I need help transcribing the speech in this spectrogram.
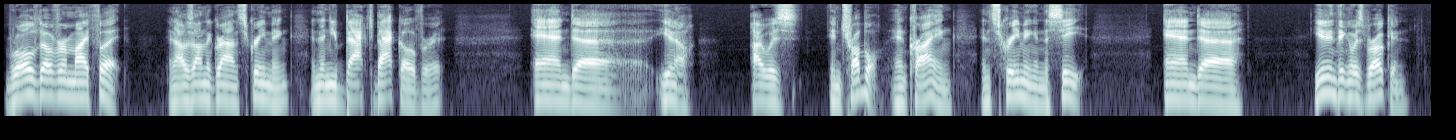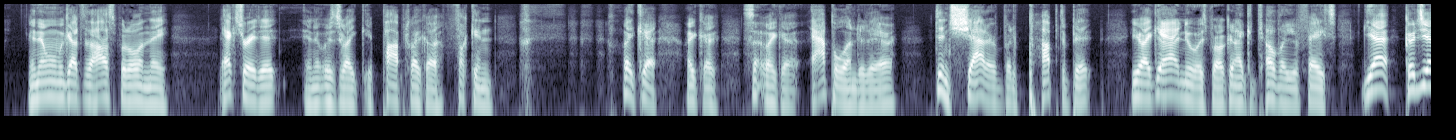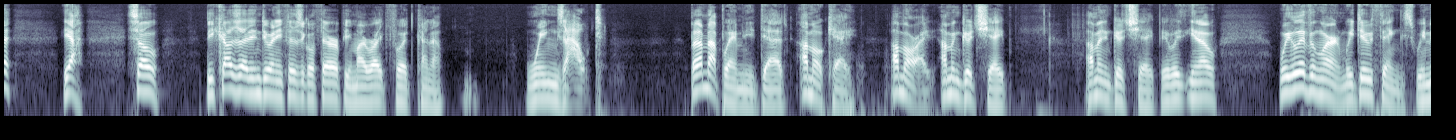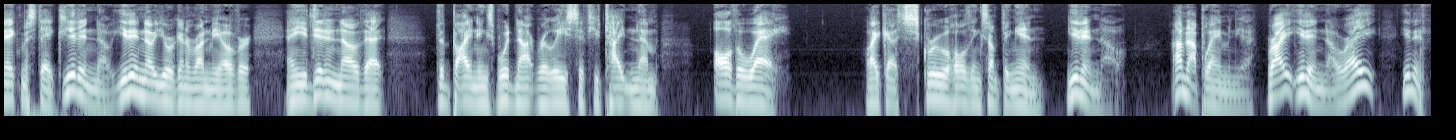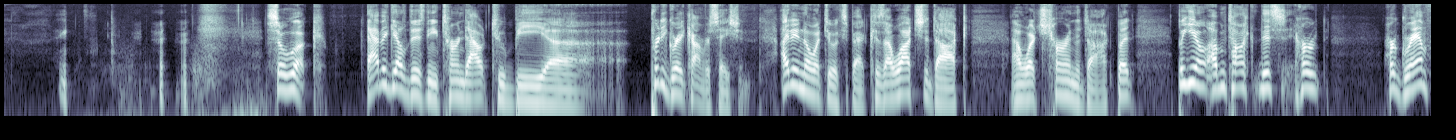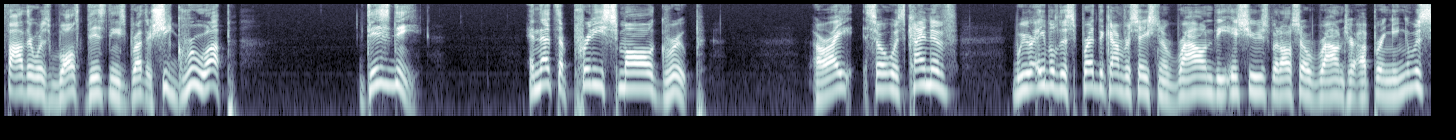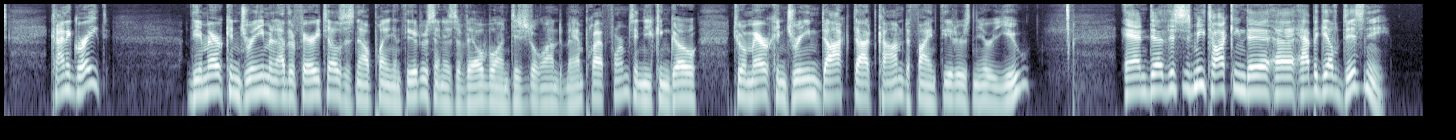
rolled over my foot and I was on the ground screaming. And then you backed back over it. And, uh, you know, I was in trouble and crying and screaming in the seat. And uh, you didn't think it was broken. And then when we got to the hospital and they x rayed it, and it was like, it popped like a fucking, like a, like a, like a apple under there. It didn't shatter, but it popped a bit. You're like, yeah, I knew it was broken. I could tell by your face. Yeah, could you? Yeah. So because I didn't do any physical therapy, my right foot kind of wings out. But I'm not blaming you, Dad. I'm okay. I'm all right. I'm in good shape. I'm in good shape. It was, you know, we live and learn. We do things. We make mistakes. You didn't know. You didn't know you were going to run me over, and you didn't know that the bindings would not release if you tighten them all the way, like a screw holding something in. You didn't know. I'm not blaming you, right? You didn't know, right? You didn't. so look, Abigail Disney turned out to be a pretty great conversation. I didn't know what to expect because I watched the doc, I watched her in the doc, but but you know I'm talking this her her grandfather was Walt Disney's brother. She grew up Disney, and that's a pretty small group. All right, so it was kind of we were able to spread the conversation around the issues, but also around her upbringing. It was kind of great. The American Dream and Other Fairy Tales is now playing in theaters and is available on digital on demand platforms. And you can go to AmericanDreamDoc.com to find theaters near you. And uh, this is me talking to uh, Abigail Disney.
